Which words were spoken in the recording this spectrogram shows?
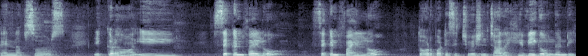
ten of swords ఇక్కడ ఈ సెకండ్ ఫైల్లో సెకండ్ ఫైల్లో థర్డ్ పార్టీ సిచ్యువేషన్ చాలా హెవీగా ఉందండి.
